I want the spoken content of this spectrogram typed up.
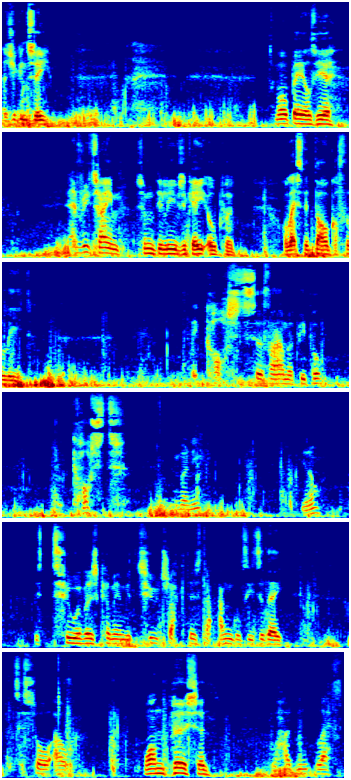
as you can see. More bales here. Every time somebody leaves a gate open or lets the dog off a lead, it costs the farmer people. It costs money. You know, there's two of us coming with two tractors to Anglesey today to sort out one person who hadn't left.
